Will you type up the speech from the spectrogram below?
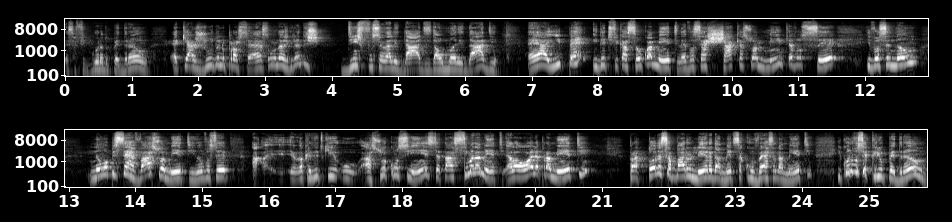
essa figura do Pedrão é que ajuda no processo. Uma das grandes disfuncionalidades da humanidade é a hiperidentificação com a mente, né? Você achar que a sua mente é você e você não não observar a sua mente, não você. Eu acredito que o, a sua consciência está acima da mente. Ela olha para a mente, para toda essa barulheira da mente, essa conversa da mente. E quando você cria o Pedrão,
